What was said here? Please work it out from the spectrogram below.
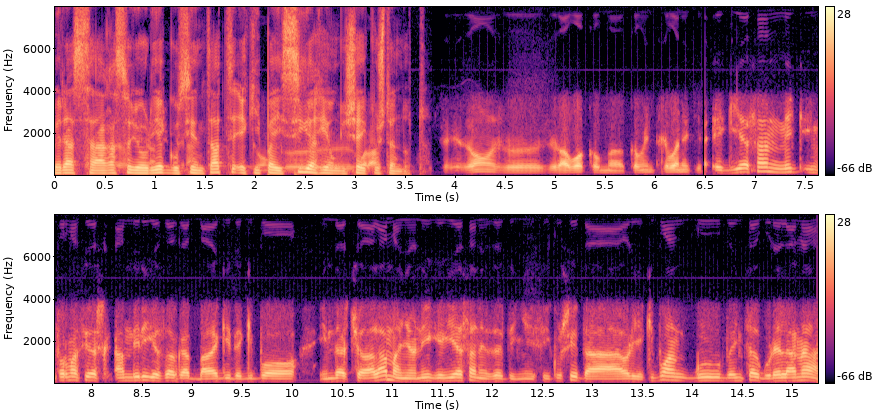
beraz agazoi horiek guzientzat ekipa izigarri ongisa ikusten dut. Je, je la vois comme, comme une très bonne équipe. Egia esan, nik informazio handirik ez daukat badakit ekipo indartxoa dela, baina nik egia esan ez dut inoiz ikusi, eta hori, ekipoan gu, behintzat gure lana,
